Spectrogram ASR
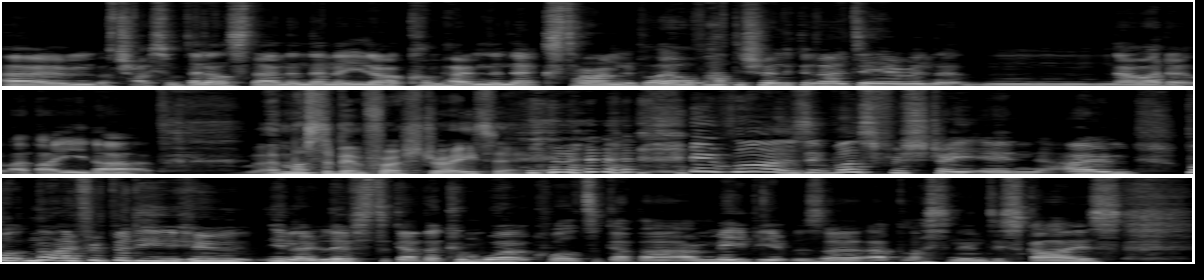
um i'll try something else then and then you know i'll come home the next time and be like oh i've had this really good idea and then, mm, no i don't like that either it must have been frustrating it was it was frustrating um but not everybody who you know lives together can work well together and maybe it was a, a blessing in disguise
